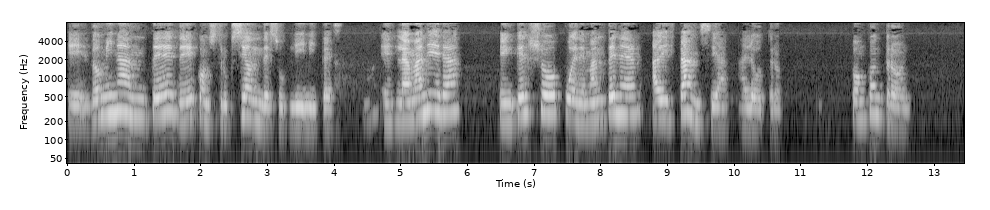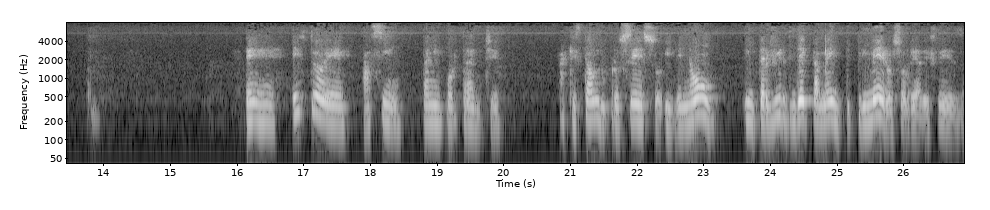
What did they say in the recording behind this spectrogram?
eh, dominante de construcción de sus límites. Es la manera en que el yo puede mantener a distancia al otro, con control. Eh, esto es así, tan importante, a questão do proceso y de no intervir directamente primero sobre la defesa,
